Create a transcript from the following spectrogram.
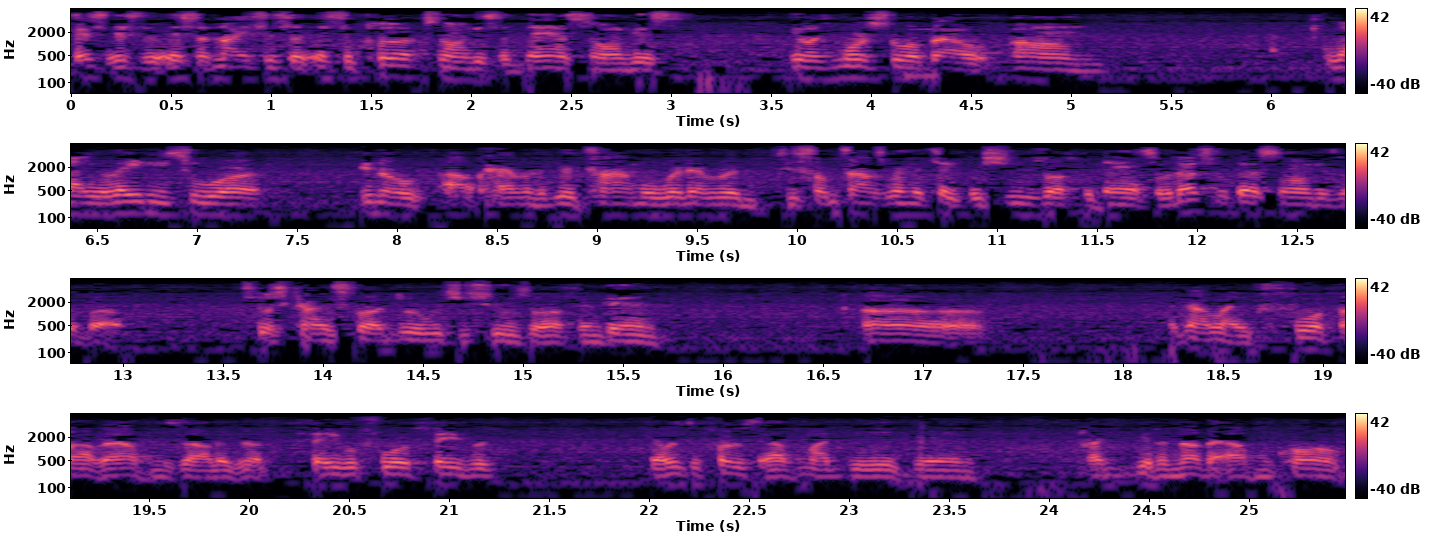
it's, it's, a, it's a nice, it's a, it's a club song, it's a dance song, it's, it was more so about, um, like ladies who are, you know, out having a good time or whatever. And sometimes women take their shoes off to dance. So that's what that song is about. So it's kind of called doing With Your Shoes Off." And then, uh, I got like four or five albums out. I got Favorite Four Favorite. That was the first album I did. Then I did another album called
